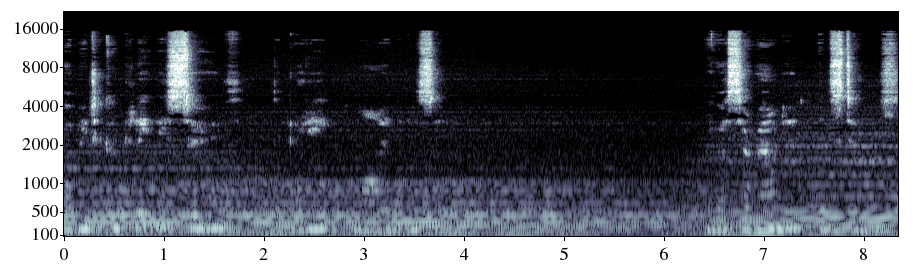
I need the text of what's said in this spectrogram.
helping to completely soothe the body, mind, and soul. You are surrounded in stillness,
